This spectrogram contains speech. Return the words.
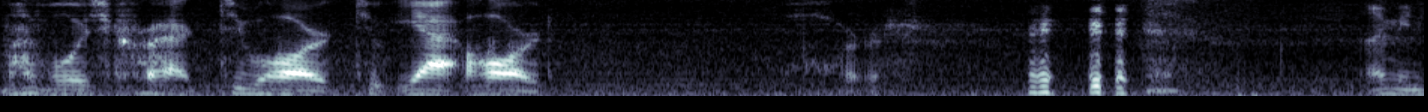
My voice cracked too hard. Too yeah, hard. Hard. I mean,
